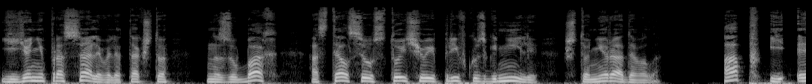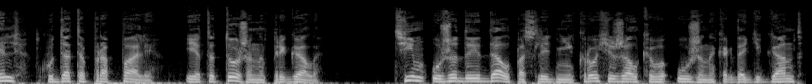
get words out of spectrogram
ее не просаливали, так что на зубах остался устойчивый привкус гнили, что не радовало. Ап и Эль куда-то пропали, и это тоже напрягало. Тим уже доедал последние крохи жалкого ужина, когда гигант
